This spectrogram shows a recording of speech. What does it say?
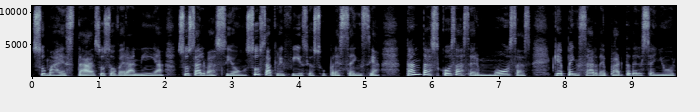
su majestad, su soberanía, su salvación, su sacrificio, su presencia, tantas cosas hermosas que pensar de parte del Señor,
